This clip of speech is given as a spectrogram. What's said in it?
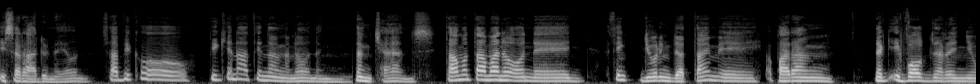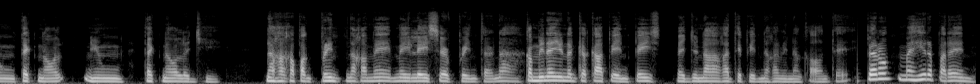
isarado na yon. Sabi ko, bigyan natin ng, ano, ng, ng chance. Tama-tama noon, eh, I think during that time, eh, parang nag-evolve na rin yung, techno- yung technology nakakapag-print na kami, may laser printer na. Kami na yung nagka-copy and paste. Medyo nakakatipid na kami ng kaunti. Pero mahirap pa rin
